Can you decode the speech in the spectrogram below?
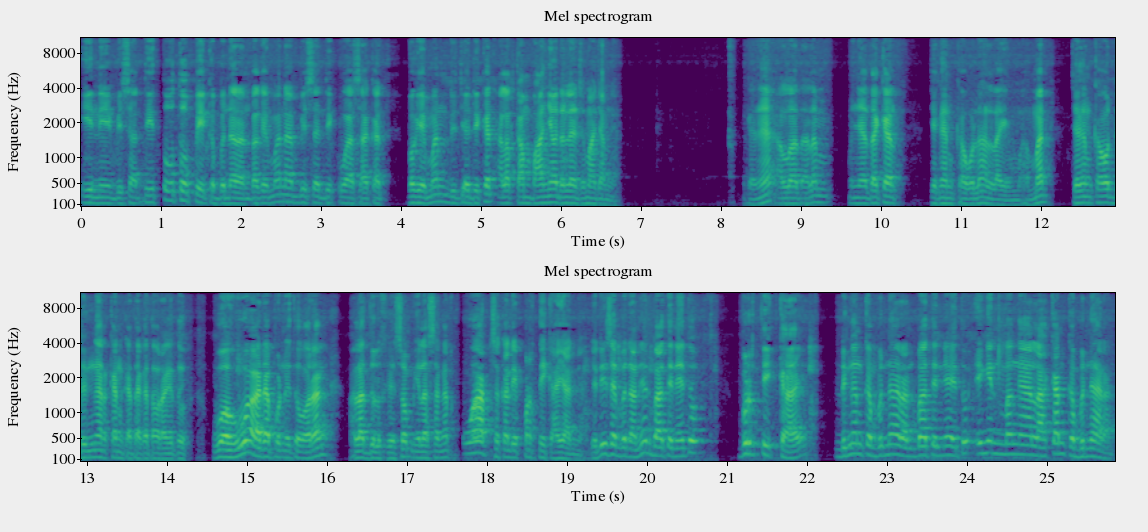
ini bisa ditutupi kebenaran, bagaimana bisa dikuasakan, bagaimana dijadikan alat kampanye dan lain semacamnya. Makanya Allah Ta'ala menyatakan, jangan kau lalai Muhammad, jangan kau dengarkan kata-kata orang itu. Wahua adapun itu orang, aladul khisom ialah sangat kuat sekali pertikaiannya. Jadi sebenarnya batinnya itu bertikai dengan kebenaran. Batinnya itu ingin mengalahkan kebenaran.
